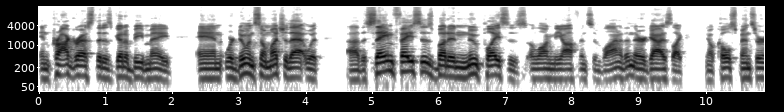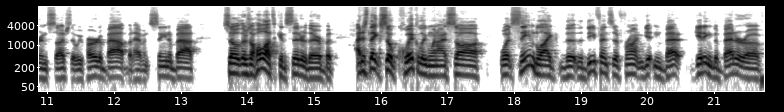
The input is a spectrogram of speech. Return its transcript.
in progress that is going to be made. And we're doing so much of that with uh, the same faces, but in new places along the offensive line. And then there are guys like, you know, Cole Spencer and such that we've heard about but haven't seen about. So there's a whole lot to consider there. But I just think so quickly when I saw what seemed like the, the defensive front getting bet getting the better of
